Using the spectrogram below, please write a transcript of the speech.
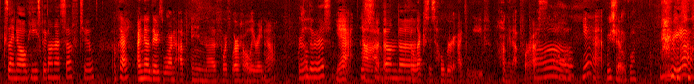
because I know he's big on that stuff too. Okay. I know there's one up in the fourth floor hallway right now. Really? Oh, there is. Yeah. This, Um, um, the Alexis Hobart, I believe, hung it up for us. Oh. Yeah. We should so make one. yeah.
